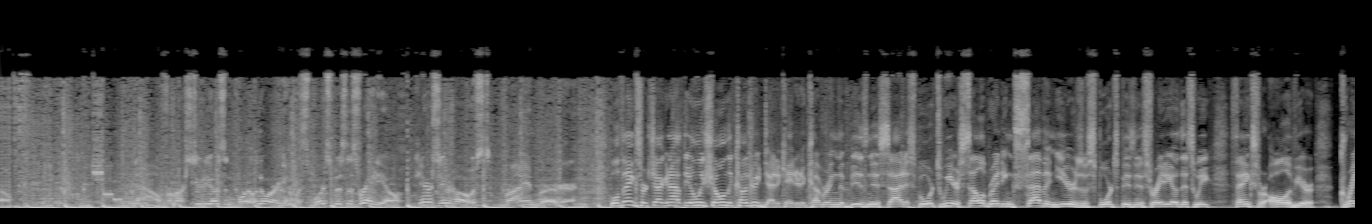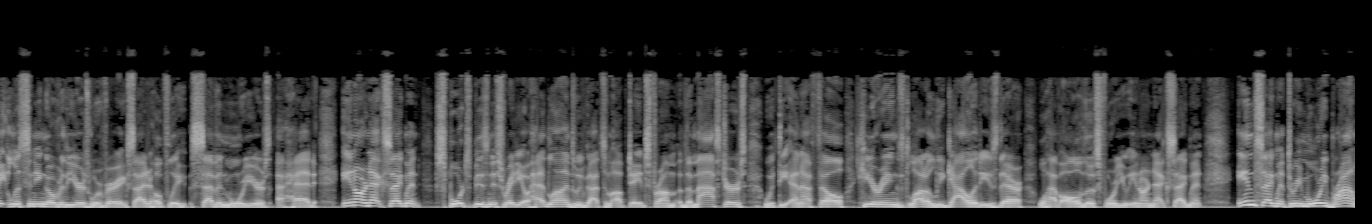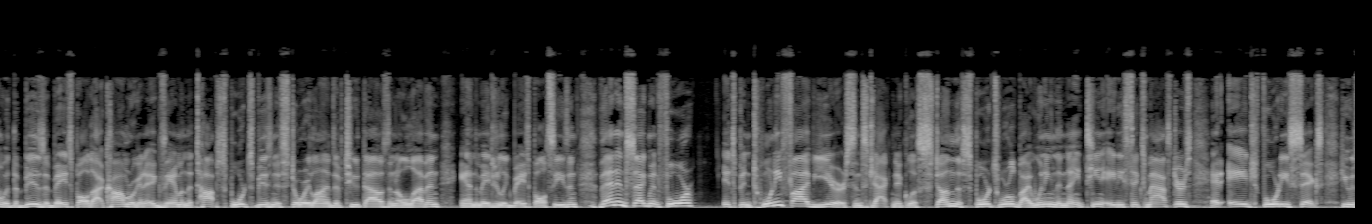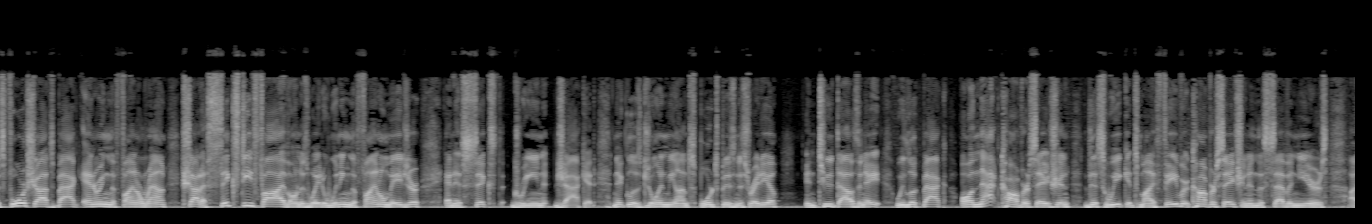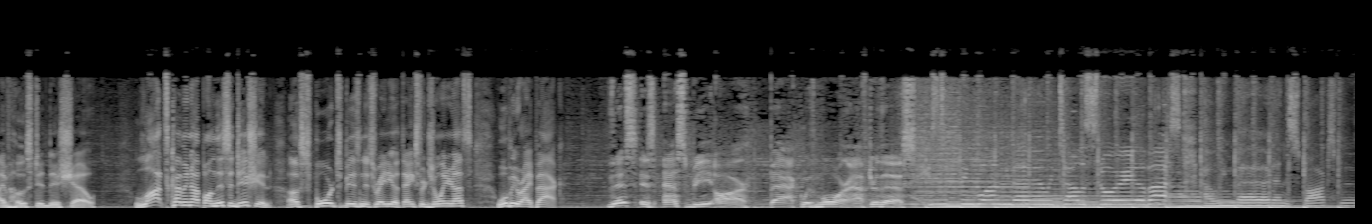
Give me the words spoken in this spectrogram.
Now, from our studios in Portland, Oregon with Sports Business Radio, here's your host, Brian Berger. Well, thanks for checking out the only show in the country dedicated to covering the business side of sports. We are celebrating seven years of sports business radio this week. Thanks for all of your great listening over the years. We're very excited. Hopefully, seven more years ahead. In our next segment, sports business radio headlines, we've got some updates from the Masters with the NFL hearings, a lot of legalities there. We'll have all of those for you in our next segment. In segment three, Maury Brown with the biz of baseball.com. We're going to examine the top sports business storylines of 2011 and the Major League Baseball season. Then in segment four, it's been 25 years since Jack Nicklaus stunned the sports world by winning the 1986 Masters at age 46. He was four shots back entering the final round, shot a 65 on his way to winning the final major and his sixth green jacket. Nicklaus joined me on Sports Business Radio in 2008. We look back on that conversation this week. It's my favorite conversation in the seven years I've hosted this show. Lots coming up on this edition of Sports Business Radio. Thanks for joining us. We'll be right back. This is SBR. Back with more after this. Used to think one day we'd tell the story of us, how we met and the sparks flew.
